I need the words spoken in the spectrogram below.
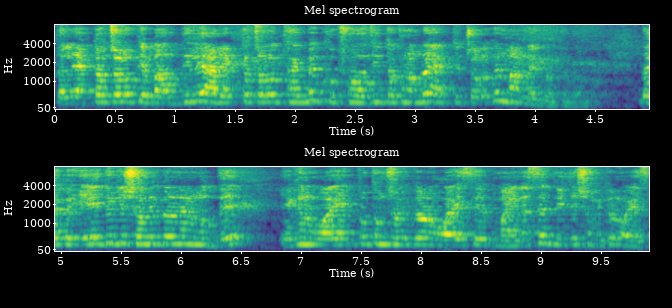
তাহলে একটা চলককে বাদ দিলে আর একটা চলক থাকবে, খুব সহজেই তখন আমরা একটা চলকের মান বের করতে পারব। দেখো, এই দুটি সমীকরণের মধ্যে এখানে ওয়াই প্রথম সমীকরণ ওয়াই এস মাইনাসের দ্বিতীয় সমীকরণ ওয়াই এস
